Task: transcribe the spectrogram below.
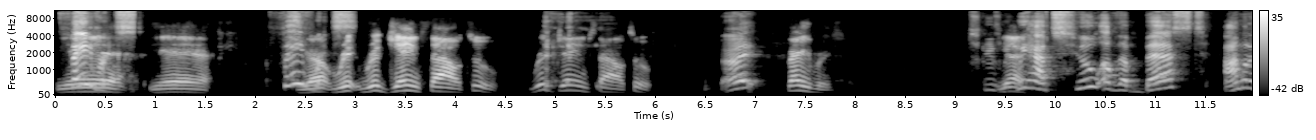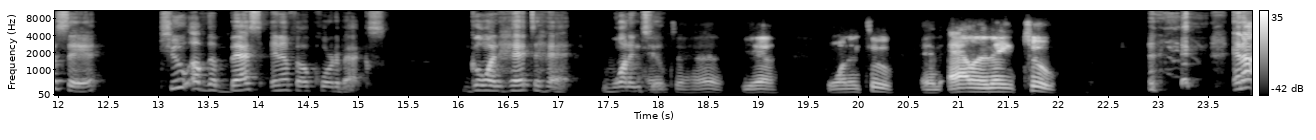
Yeah, Favorites. Yeah. Favorites, Yeah. Rick Rick James style too. Rick James style too. right? Favorites. Excuse me. Yes. We have two of the best, I'm going to say it, two of the best NFL quarterbacks going head to head, one and two. Head to head. Yeah. One and two. And Allen ain't two. And I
